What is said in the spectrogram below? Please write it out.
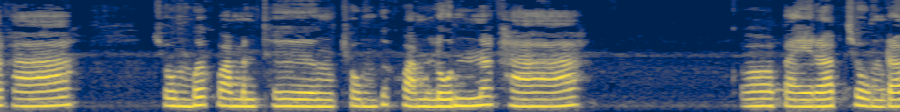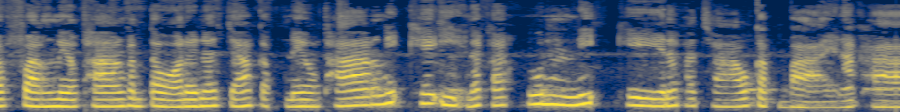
นะคะ ชมเพื่อความบันเทิง ชมเพื่อความลุ้นนะคะ ก็ไปรับชมรับฟังแนวทางกันต่อเลยนะจ๊ะ กับแนวทางนิเคอีนะคะ หุ้นนิเคนะคะ เช้ากับบ่ายนะคะ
